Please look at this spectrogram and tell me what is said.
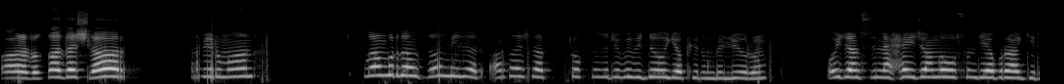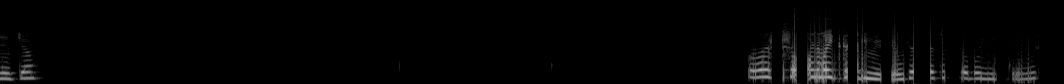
Arkadaşlar. Bir man. Çık lan buradan zombiler. Arkadaşlar çok sıkıcı bir video yapıyorum biliyorum. O yüzden sizinle heyecanlı olsun diye buraya gireceğim. Arkadaşlar oynamayı da bilmiyorum. Kesinlikle bu yüzde yüz.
